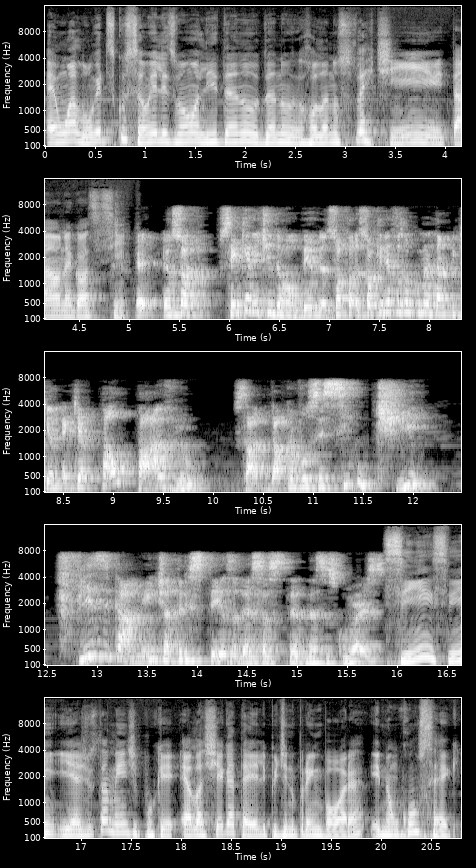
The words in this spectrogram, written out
É uma longa discussão e eles vão ali dando, dando rolando uns flertinhos e tal, um negócio assim. É, Eu só, sem querer te interromper, eu só, eu só queria fazer um comentário pequeno. É que é palpável, sabe? Dá pra você sentir fisicamente a tristeza dessas, dessas conversas. Sim, sim, e é justamente porque ela chega até ele pedindo pra ir embora e não consegue.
